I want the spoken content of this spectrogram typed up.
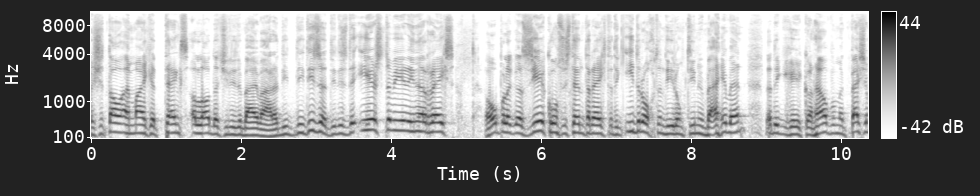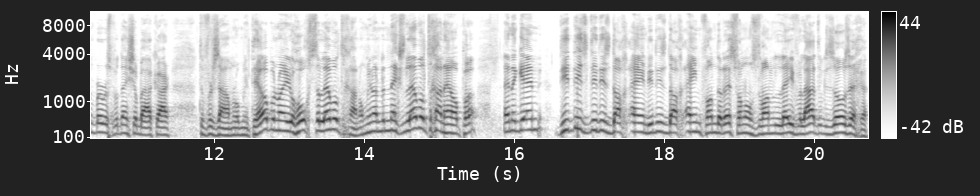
Chantal en Maaike, thanks a lot dat jullie erbij waren. Dit, dit is het. Dit is de eerste weer in een reeks. Hopelijk een zeer consistente reeks. Dat ik iedere ochtend hier om 10 uur bij je ben. Dat ik je kan helpen met Passion, Purpose, Potential bij elkaar te verzamelen. Om je te helpen naar je hoogste level te gaan. Om je naar de next level te gaan helpen. En again, dit is, dit is dag 1. Dit is dag 1 van de rest van ons leven. Laat ik het zo zeggen.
